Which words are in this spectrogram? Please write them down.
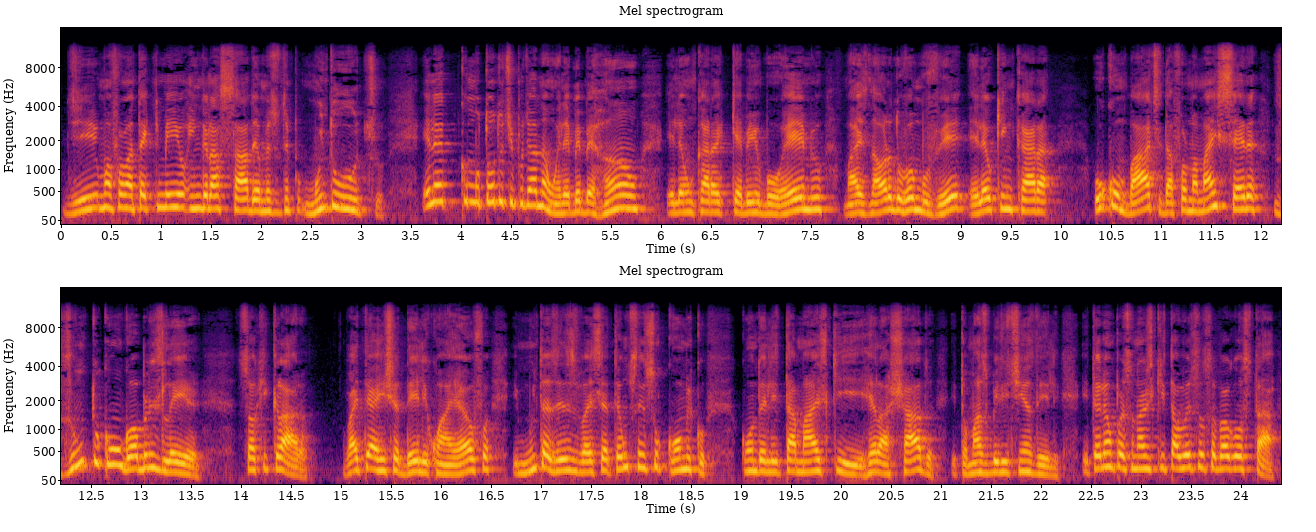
de uma forma até que meio engraçada e ao mesmo tempo muito útil. Ele é como todo tipo de anão, ele é beberrão, ele é um cara que é bem boêmio, mas na hora do vamos ver, ele é o que encara o combate da forma mais séria junto com o Goblin Slayer. Só que, claro, vai ter a rixa dele com a elfa e muitas vezes vai ser até um senso cômico quando ele tá mais que relaxado e tomar as biritinhas dele. Então ele é um personagem que talvez você vá gostar,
